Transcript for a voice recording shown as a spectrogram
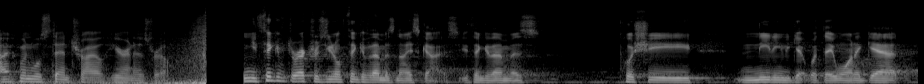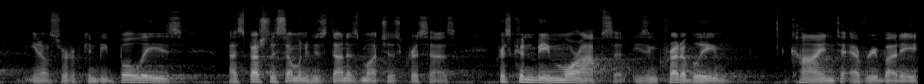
Eichmann will stand trial here in Israel. When you think of directors, you don't think of them as nice guys. You think of them as pushy, needing to get what they want to get, you know, sort of can be bullies, especially someone who's done as much as Chris has. Chris couldn't be more opposite. He's incredibly kind to everybody.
